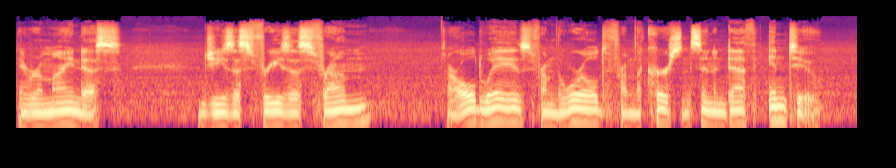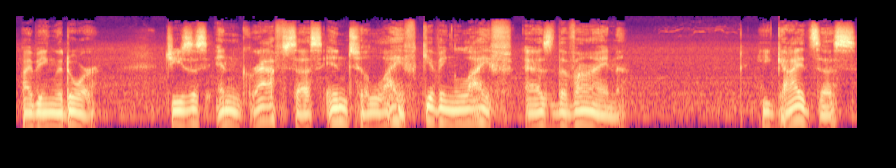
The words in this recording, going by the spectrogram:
They remind us Jesus frees us from our old ways, from the world, from the curse and sin and death, into by being the door. Jesus engrafts us into life giving life as the vine. He guides us,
